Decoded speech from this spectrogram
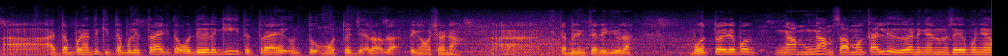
Uh, ataupun nanti kita boleh try kita order lagi kita try untuk motor jet rod pula tengok macam mana uh, tapi ni kita review lah botol dia pun ngam-ngam sama colour lah dengan saya punya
